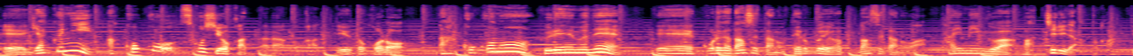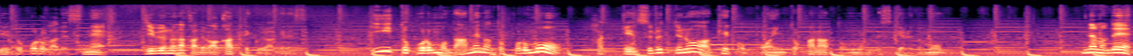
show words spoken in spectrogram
えー、逆にあここ少し良かったなとかっていうところ。あここのフレームで、えー、これが出せたのテロップが出せたのはタイミングはバッチリだとかっていうところがですね自分の中で分かってくるわけです。いいところもダメなところも発見するっていうのが結構ポイントかなと思うんですけれども。なので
